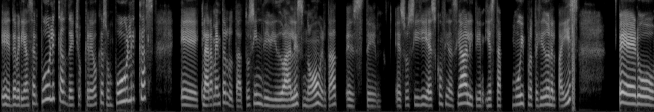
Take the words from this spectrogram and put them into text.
eh, deberían ser públicas, de hecho creo que son públicas, eh, claramente los datos individuales no, ¿verdad? Este, eso sí es confidencial y, y está muy protegido en el país, pero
